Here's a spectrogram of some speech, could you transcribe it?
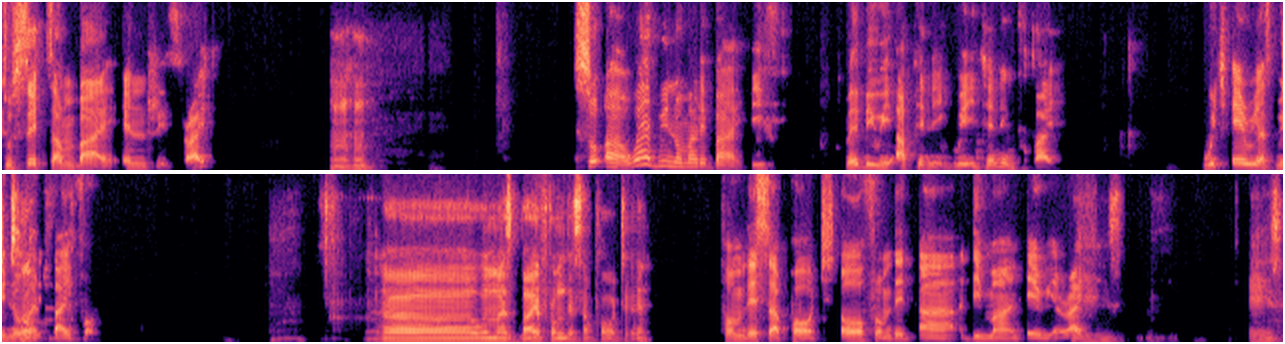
to set some buy entries, right? Mm-hmm. So uh, where do we normally buy if maybe we're happening, we're intending to buy? Which areas we So- normally buy from? Uh, we must buy from the support. Eh? From the support or from the uh, demand area, right? Yes. Yes.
